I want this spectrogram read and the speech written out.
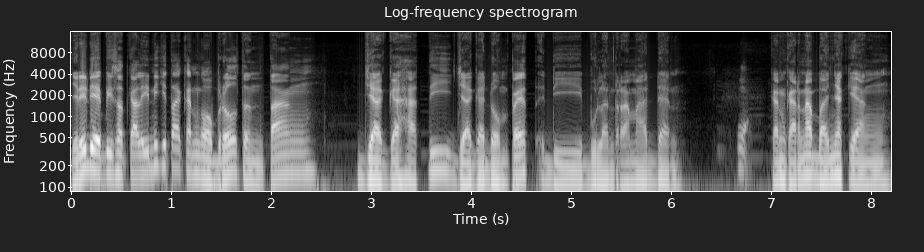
Jadi di episode kali ini kita akan ngobrol tentang jaga hati, jaga dompet di bulan Ramadan. Ya. Kan karena banyak yang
